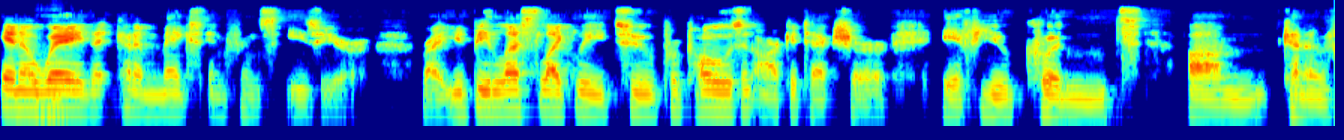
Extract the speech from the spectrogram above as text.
in a mm-hmm. way that kind of makes inference easier right? You'd be less likely to propose an architecture if you couldn't um, kind of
